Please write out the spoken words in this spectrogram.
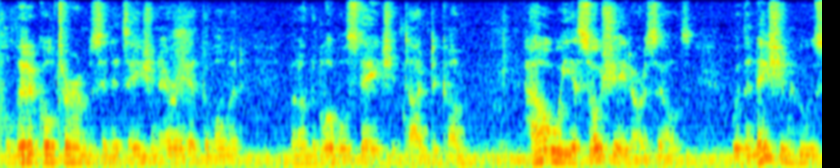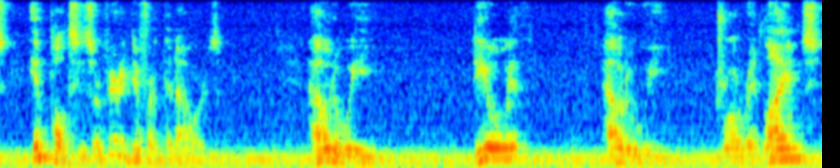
political terms in its Asian area at the moment, but on the global stage in time to come. How we associate ourselves with a nation whose impulses are very different than ours. How do we deal with? How do we draw red lines?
